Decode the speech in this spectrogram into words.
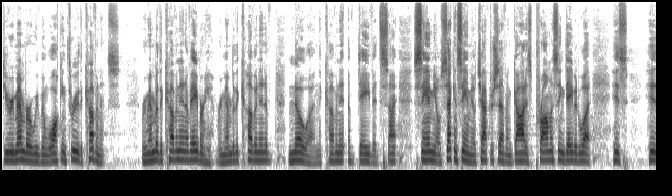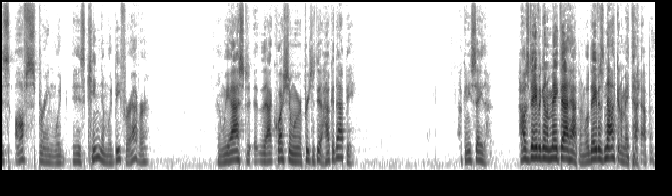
Do you remember we've been walking through the covenants? Remember the covenant of Abraham. Remember the covenant of Noah and the covenant of David. Samuel, 2 Samuel chapter 7. God is promising David what? His, his offspring would, his kingdom would be forever. And we asked that question when we were preaching through. How could that be? How can he say that? How's David going to make that happen? Well, David's not going to make that happen.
